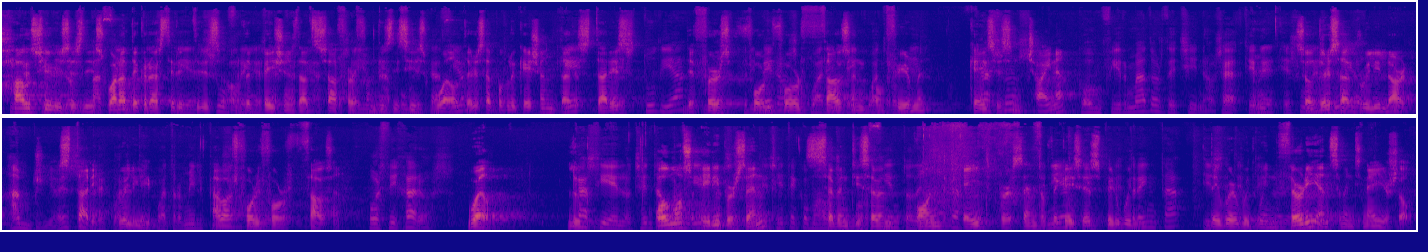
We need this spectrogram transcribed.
How serious is this? What are the characteristics of the patients that suffer from this disease? Well, there is a publication that studies the first 44,000 confirmed cases in China. Mm. So there's a really large study, really about 44,000. Well, Look, almost 80%, 77.8% of the cases between, they were between 30 and 79 years old.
